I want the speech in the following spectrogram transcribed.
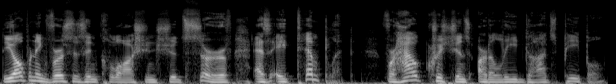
The opening verses in Colossians should serve as a template for how Christians are to lead God's people.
